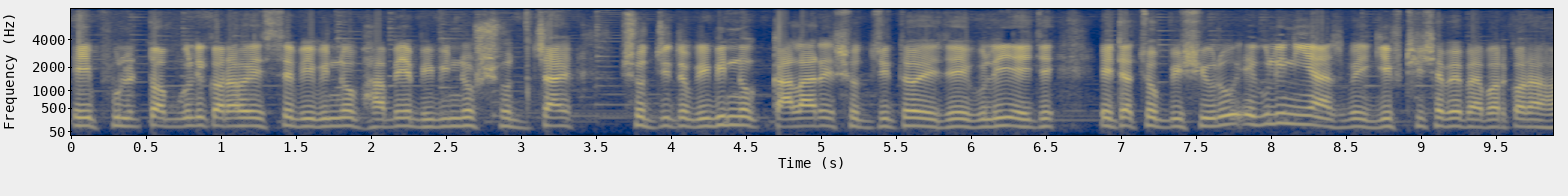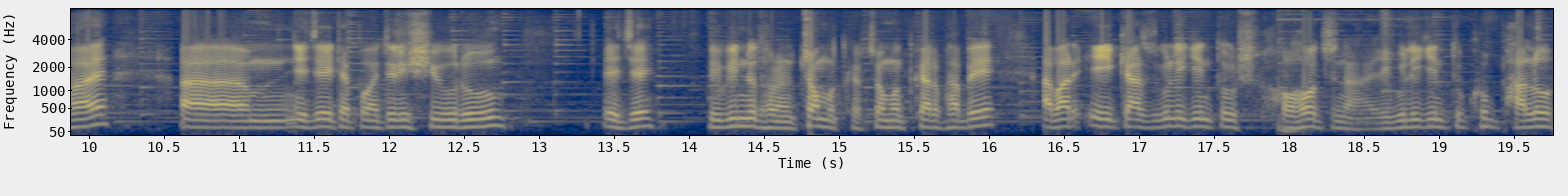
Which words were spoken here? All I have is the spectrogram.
এই ফুলের টপগুলি করা হয়েছে বিভিন্নভাবে, বিভিন্ন সজ্জায় সজ্জিত, বিভিন্ন কালারে সজ্জিত। এই যে, এগুলি, এই যে, এটা চব্বিশ ইউরো। এগুলি নিয়ে আসবেই, গিফট হিসেবে ব্যবহার করা হয়। এই যে এটা পঁয়ত্রিশ ইউরো, এই যে বিভিন্ন ধরনের চমৎকার, চমৎকারভাবে আবার এই কাজগুলি কিন্তু সহজ না। এগুলি কিন্তু খুব ভালো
